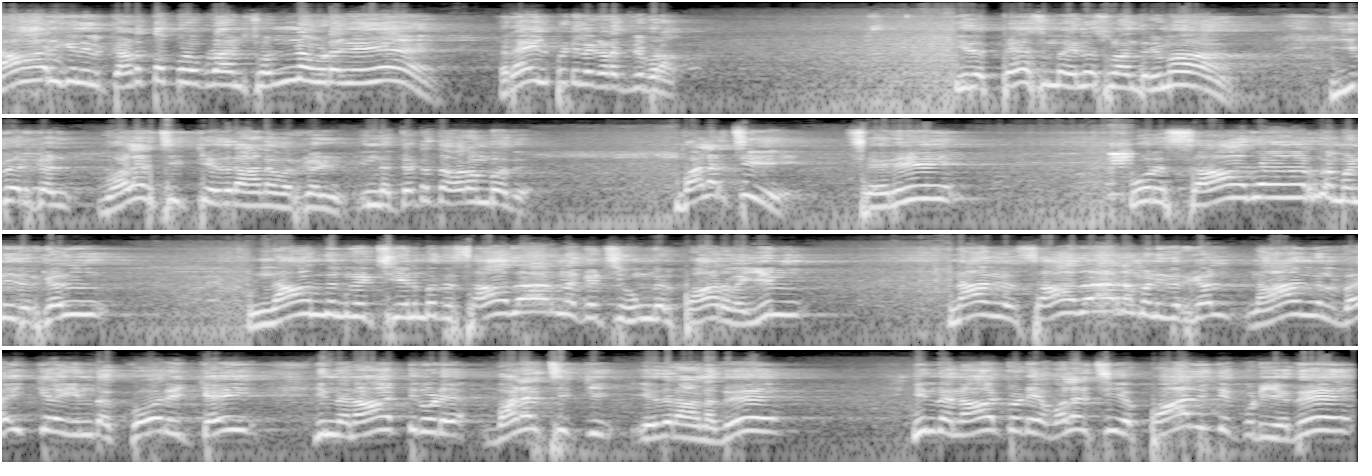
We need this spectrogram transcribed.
லாரிகளில் கடத்தப்படக்கூடாதுன்னு சொன்ன உடனே ரயில் பெட்டியில் கடத்திட்டு போறான். இதை பேசும்போது என்ன சொல்லலாம் தெரியுமா? இவர்கள் வளர்ச்சிக்கு எதிரானவர்கள். இந்த திட்டத்தை வரும்போது. வளர்ச்சி. சரி. ஒரு சாதாரண மனிதர்கள் நாந்தன் கட்சி என்பது சாதாரண கட்சி உங்கள் பார்வையில். நாங்கள் சாதாரண மனிதர்கள் நாங்கள் வைக்கிற இந்த கோரிக்கை இந்த நாட்டினுடைய வளர்ச்சிக்கு எதிரானது. இந்த நாட்டுடைய வளர்ச்சியை பாதிக்கக்கூடியது.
